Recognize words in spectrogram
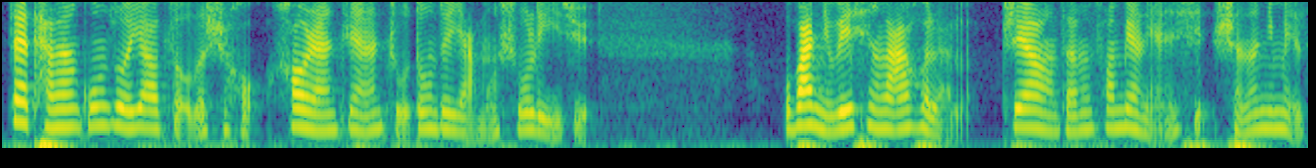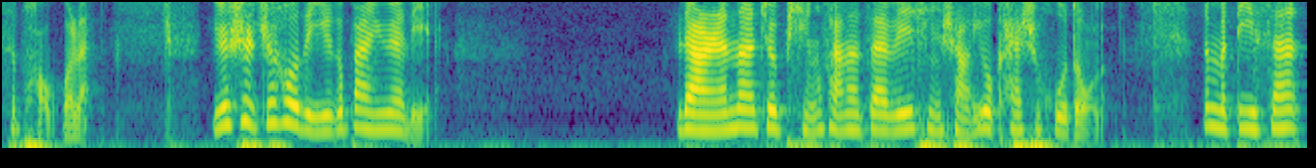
在谈完工作要走的时候，浩然竟然主动对亚萌说了一句：“我把你微信拉回来了，这样咱们方便联系，省得你每次跑过来。”于是之后的一个半月里，两人呢就频繁的在微信上又开始互动了。那么第三，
